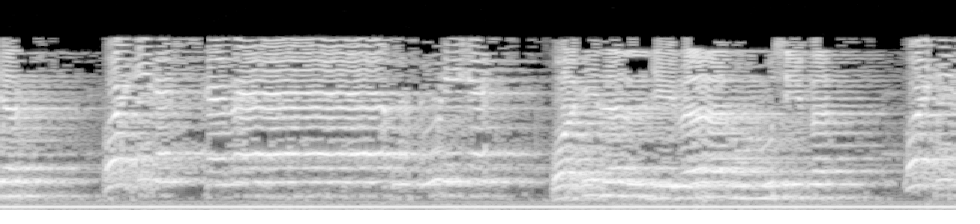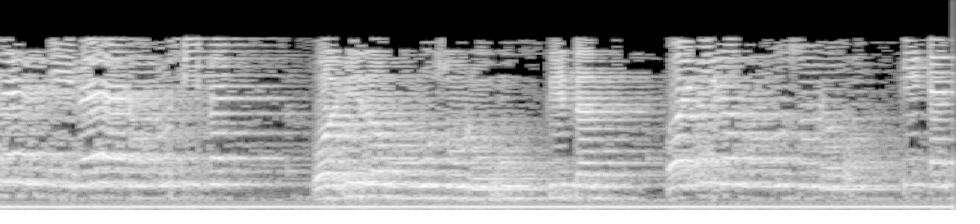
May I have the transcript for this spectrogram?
فرجت وإذا السماء فرجت وإذا الجبال نسفت. وإذا الجبال نسفت. وإذا الرسل أقتت. وإذا الرسل أقتت.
